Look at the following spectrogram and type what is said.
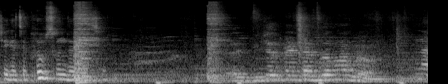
ঠিক আছে খুব সুন্দর ঘুরে না।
